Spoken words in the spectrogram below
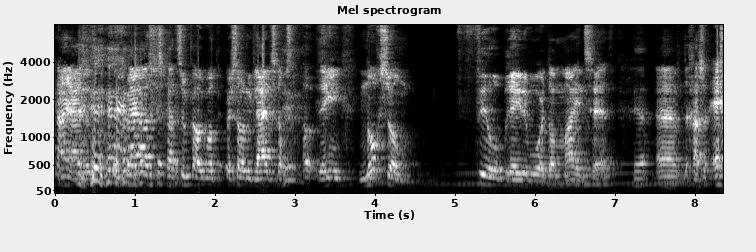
nou ja, dat- volgens mij als je gaat zoeken ook wat persoonlijk leiderschap is, oh, denk ik nog zo'n veel breder woord dan mindset. Ja. Daar gaan ze echt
